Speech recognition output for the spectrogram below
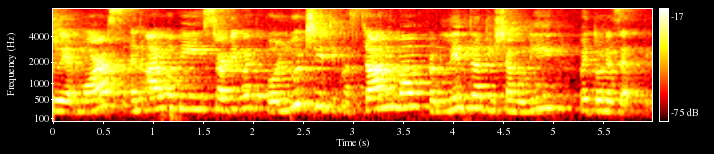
Juliet Morris, and I will be starting with O Luce di quest'anima from Linda di Chamounix by Donizetti.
